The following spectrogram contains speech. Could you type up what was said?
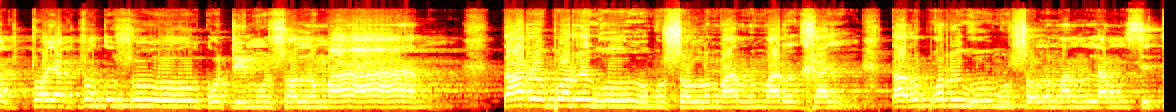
একশো একশো, দুশো কোটি মুসলমান। তারপরে গো মুসলমান মার খাই, তারপরে গো মুসলমান লাঞ্ছিত।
